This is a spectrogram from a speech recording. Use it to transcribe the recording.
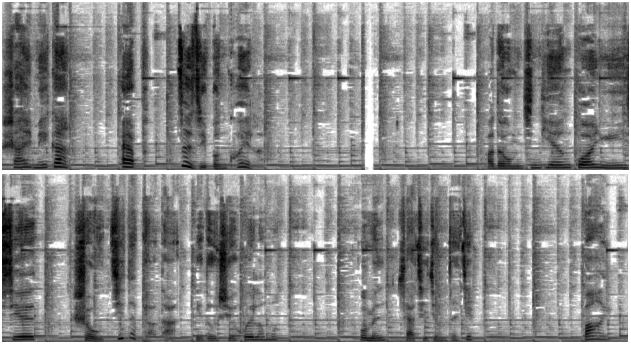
啥也没干，App 自己崩溃了。好的，我们今天关于一些手机的表达，你都学会了吗？我们下期节目再见，拜。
